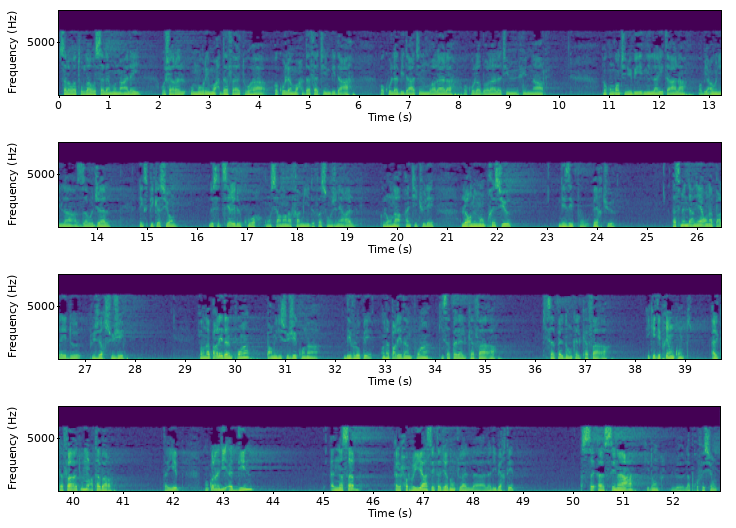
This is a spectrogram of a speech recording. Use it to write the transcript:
صلوات الله وسلام عليه وشر الأمور محدثاتها وكل محدثة بدعة وكل بدعة ضلالة وكل ضلالة في النار Donc on continue bi'idnillahi ta'ala wa bi'awnillah azza wa jal l'explication de cette série de cours concernant la famille de façon générale que l'on a intitulé l'ornement précieux des époux vertueux. La semaine dernière, on a parlé de plusieurs sujets. on a parlé d'un point, parmi les sujets qu'on a développés, on a parlé d'un point qui s'appelle Al-Kafa'a, qui s'appelle donc Al-Kafa'a, et qui était pris en compte. Al-Kafa'atu mu'tabara. Taïb. Donc on a dit Ad-Din, Al-Nasab, Al-Hurriya, c'est-à-dire donc la, liberté, Al-Sina'a, qui est donc la profession,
